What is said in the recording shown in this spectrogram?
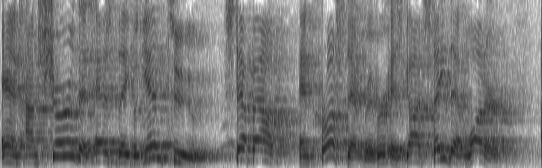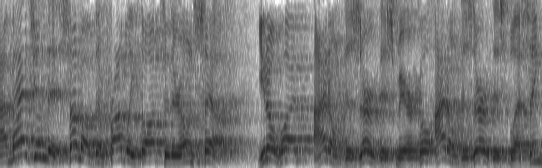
And I'm sure that as they begin to step out and cross that river, as God stayed that water, I imagine that some of them probably thought to their own self, you know what? I don't deserve this miracle. I don't deserve this blessing.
